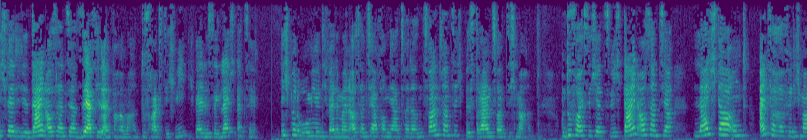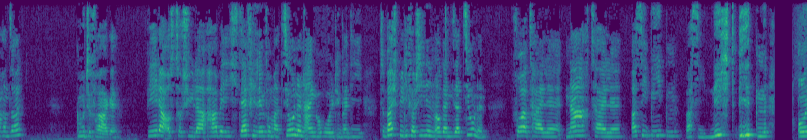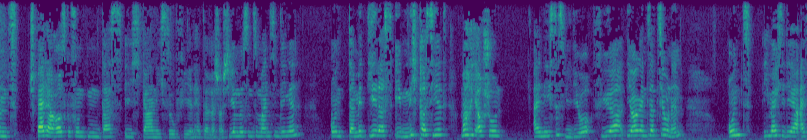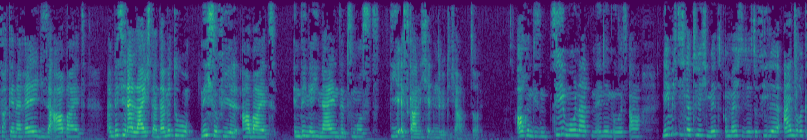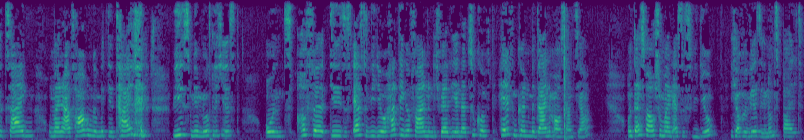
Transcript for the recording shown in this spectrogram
Ich werde dir dein Auslandsjahr sehr viel einfacher machen. Du fragst dich wie? Ich werde es dir gleich erzählen. Ich bin Romy und ich werde mein Auslandsjahr vom Jahr 2022 bis 2023 machen. Und du fragst dich jetzt, wie ich dein Auslandsjahr leichter und einfacher für dich machen soll? Gute Frage. Wie jeder Austauschschüler habe ich sehr viele Informationen eingeholt über die, zum Beispiel die verschiedenen Organisationen. Vorteile, Nachteile, was sie bieten, was sie nicht bieten und später herausgefunden, dass ich gar nicht so viel hätte recherchieren müssen zu manchen Dingen. Und damit dir das eben nicht passiert, mache ich auch schon ein nächstes Video für die Organisationen. Und ich möchte dir einfach generell diese Arbeit ein bisschen erleichtern, damit du nicht so viel Arbeit in Dinge hineinsetzen musst, die es gar nicht hätten nötig haben sollen. Auch in diesen zehn Monaten in den USA nehme ich dich natürlich mit und möchte dir so viele Eindrücke zeigen und meine Erfahrungen mit dir teilen, wie es mir möglich ist. Und hoffe, dieses erste Video hat dir gefallen und ich werde dir in der Zukunft helfen können mit deinem Auslandsjahr. Und das war auch schon mein erstes Video. Ich hoffe, wir sehen uns bald.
